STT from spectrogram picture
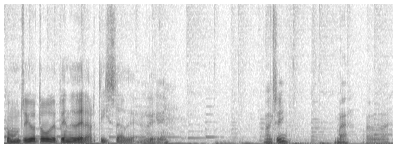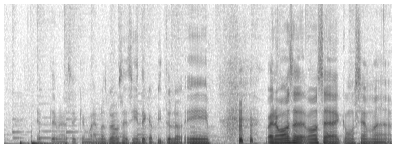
como te digo, todo depende del artista, de... de-. Sí. Va, va, va. Ya terminas de quemar. Nos vemos en el siguiente capítulo. Eh, bueno, vamos a, vamos a, ¿cómo se llama?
